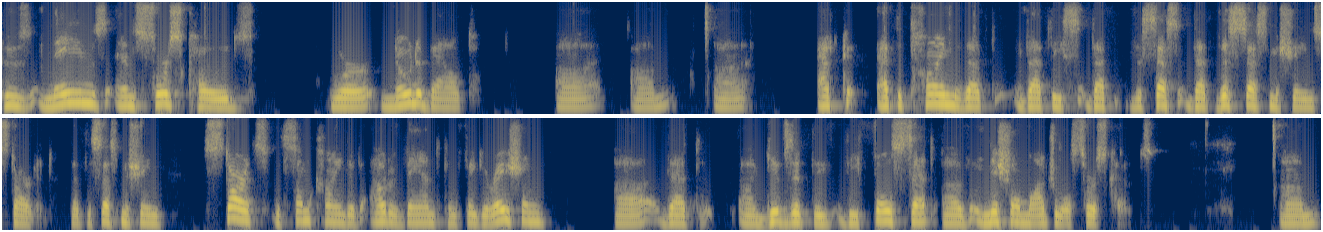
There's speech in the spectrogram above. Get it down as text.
whose names and source codes were known about uh, um, uh, at at the time that that the that the SES that this SES machine started. That the SES machine starts with some kind of out of band configuration that uh, gives it the, the full set of initial module source codes. Um,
